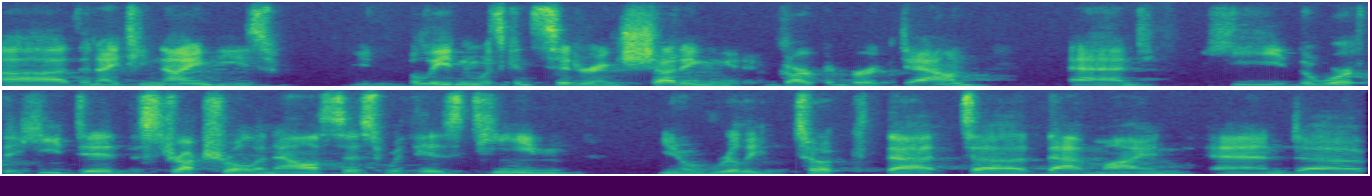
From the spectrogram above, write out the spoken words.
uh, the 1990s. Boliden was considering shutting Garpenberg down, and he the work that he did, the structural analysis with his team, you know, really took that uh, that mine and uh,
